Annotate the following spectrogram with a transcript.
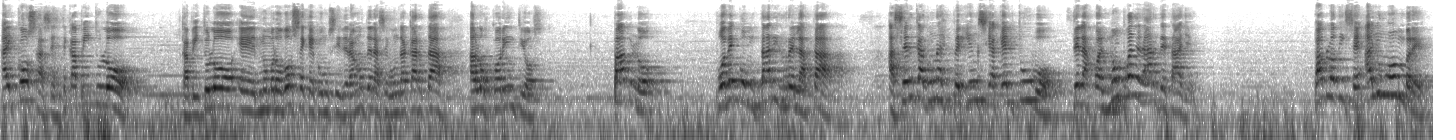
Hay cosas, este capítulo, capítulo eh, número 12 que consideramos de la segunda carta a los Corintios, Pablo puede contar y relatar acerca de una experiencia que él tuvo, de la cual no puede dar detalle. Pablo dice, hay un hombre,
